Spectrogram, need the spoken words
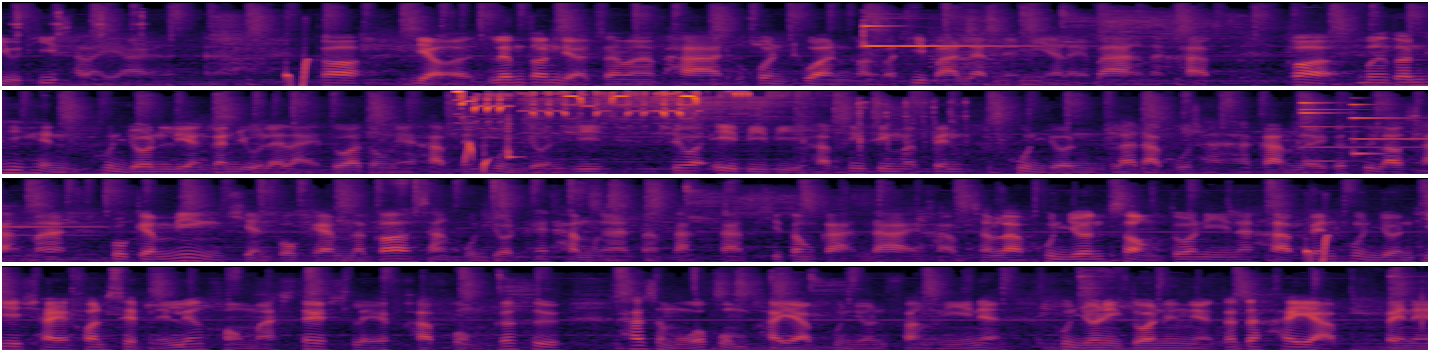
อยู่ที่สารยานะครับก็เดี๋ยวเริ่มต้นเดี๋ยวจะมาพาทุกคนทวนก่อนว่าที่บาร์แลบเนี่ยมีอะไรบ้างนะครับ ก็เบื้องต้นที่เห็นหุ่นยนต์เรียงกันอยู่หลาย ๆ ตัวตรงเนี้ยครับเป็นหุ่นยนต์ที่ใชื่อว่า ABB ครับ จริง ๆ มันเป็นหุ่นยนต์ระดับอุตสาหกรรมเลย ก็คือเราสามารถโปรแกรมมิ่งเขียนโปรแกรม แล้วก็สั่งหุ่นยนต์ให้ทำงานต่างๆ ตามที่ต้องการได้ครับสำหรับหุ่นยนต์ 2 ตัวนี้นะครับ เป็นหุ่นยนต์ที่ใช้คอนเซปต์ในเรื่องของ master slave ครับผมก็คือถ้าสมมุติว่าผมขยับหุ่นยนต์ฝั่งนี้เนี่ยหุ่นยนต์อีกตัวหนึ่งเนี่ยก็จะขยับไปใน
